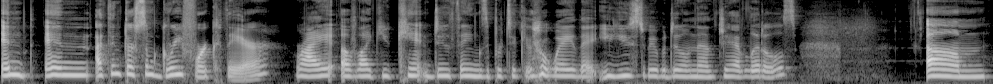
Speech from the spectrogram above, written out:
And and I think there's some grief work there, right? Of like you can't do things a particular way that you used to be able to do them now that you have littles. Um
